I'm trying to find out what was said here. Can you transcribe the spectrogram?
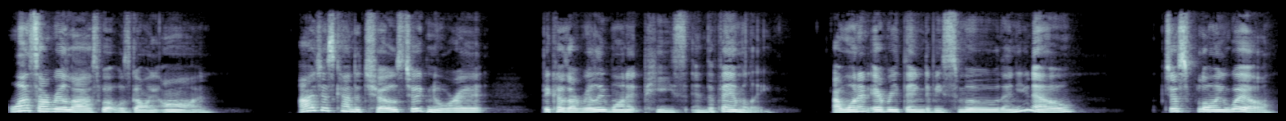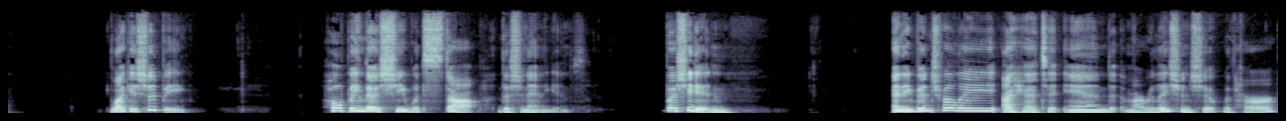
Once I realized what was going on, I just kind of chose to ignore it because I really wanted peace in the family. I wanted everything to be smooth and, you know, just flowing well, like it should be, hoping that she would stop the shenanigans. But she didn't. And eventually, I had to end my relationship with her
